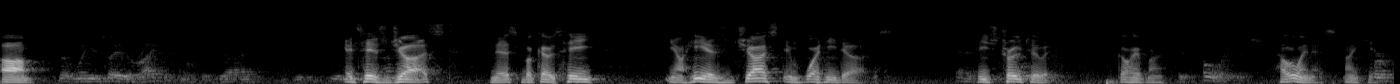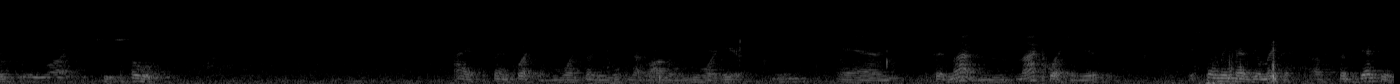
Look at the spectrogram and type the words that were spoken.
Um, but when you say the righteousness of God, you, you it's His justness because He, you know, He is just in what He does. He's true to it. Go ahead, Brian. His holiness. Holiness. Thank you. Perfectly righteous. He's holy. I asked the same question one Sunday not long ago when you weren't here. And because my my question is, is so many times you'll make a, a subjective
